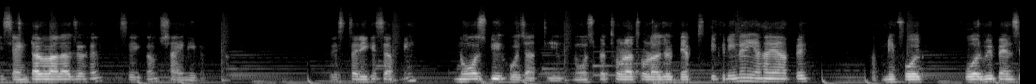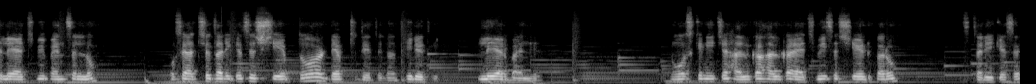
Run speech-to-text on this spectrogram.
इस सेंटर वाला जो है, इसे एकदम शाइनी रखना। तो इस तरीके से अपनी नोज़ भी हो जाती है। नोज़ पे थोड़ा थोड़ा जो डेप्थ दिख रही ना यहाँ यहाँ पे, अपनी फोर फोर भी पेंसिल या एच बी पेंसिल लो। उसे अच्छे तरीके से शेप दो और डेप्थ देते जाओ धीरे धीरे लेयर बाय लेयर नोज़ के नीचे हल्का हल्का एच बी से शेड करो, इस तरीके से।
